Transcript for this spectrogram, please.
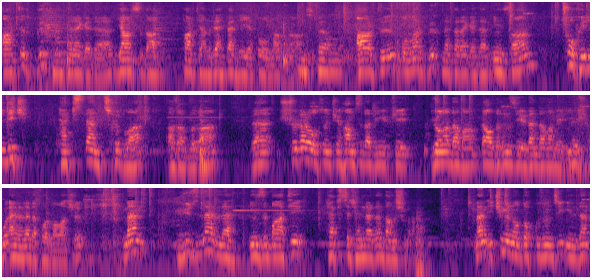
artıq 40 nəfərə qədər, yarısı da partiyanın rəhbər heyəti olmaqla artıq onlar 40 nəfərə qədər insan çox illik həbsdən çıxıblar azadlığa və şükürlər olsun ki, hamısı da deyib ki, yola davam, qaldığımız yerdən davam edirik. Bu ənənə də formalaşıb. Mən yüzlərlə inzibati həbs çəkənlərdən danışmıram. Mən 2019-cu ildən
